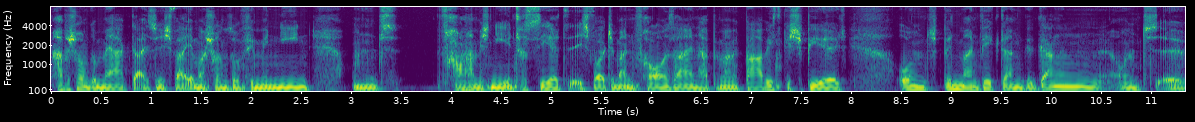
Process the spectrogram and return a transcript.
habe schon gemerkt, also ich war immer schon so feminin und Frauen haben mich nie interessiert. Ich wollte immer eine Frau sein, habe immer mit Barbies gespielt und bin meinen Weg dann gegangen und äh,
